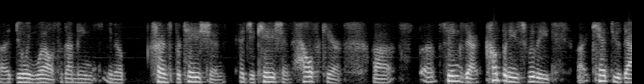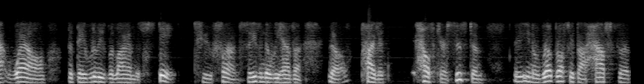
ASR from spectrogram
uh, doing well. So that means you know transportation, education, healthcare, uh, uh, things that companies really uh, can't do that well, but they really rely on the state to fund. So even though we have a you know private healthcare system, you know roughly about half the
